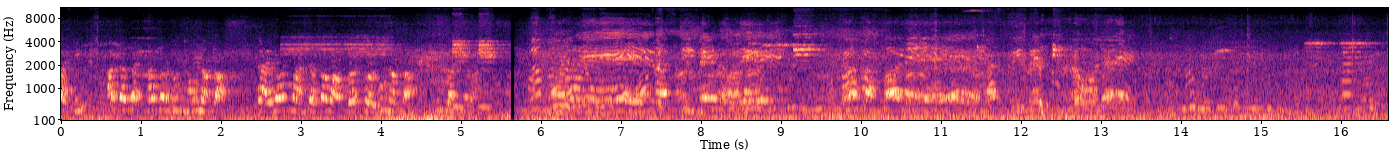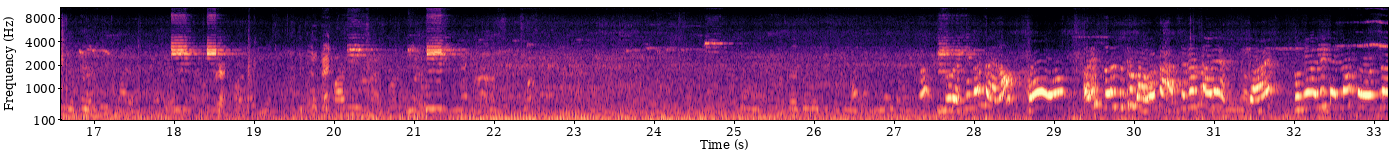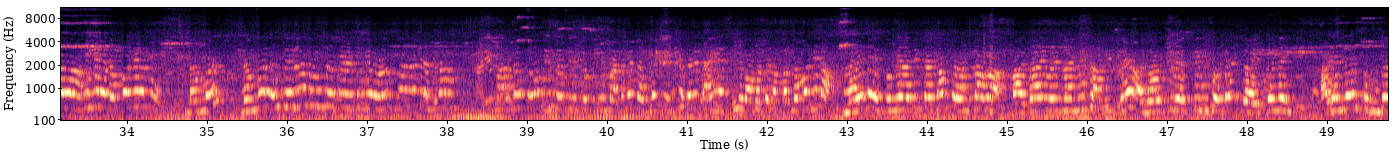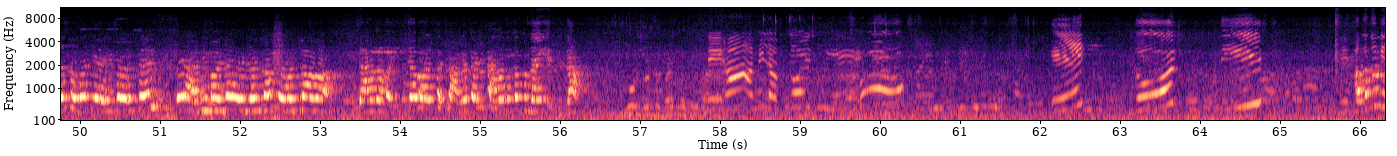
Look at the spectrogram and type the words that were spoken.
करण्यासाठी अशा घटना घडून घेऊ नका. डायलॉग माणसाचा वापर करू नका. तुला 好的，祝你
